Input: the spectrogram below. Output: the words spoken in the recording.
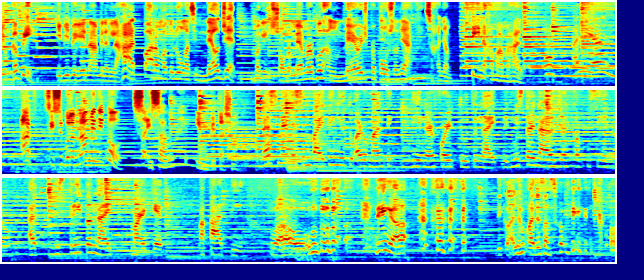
ngayong gabi, ibibigay namin ang lahat para matulungan si Neljet maging sobrang memorable ang marriage proposal niya sa kanyang pinakamamahal. Oh, ano yan? At sisimulan namin ito sa isang imbitasyon. Best man is inviting you to a romantic dinner for two tonight with Mr. Naljan Campesino at Distrito Night Market, Makati. Wow! Di nga. Di ko alam kung ano sasabihin ko.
